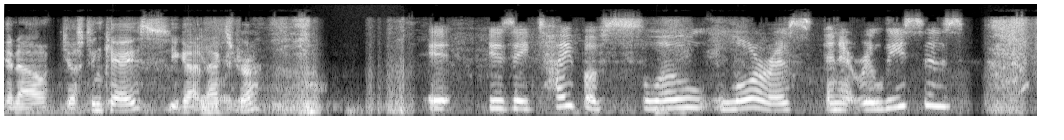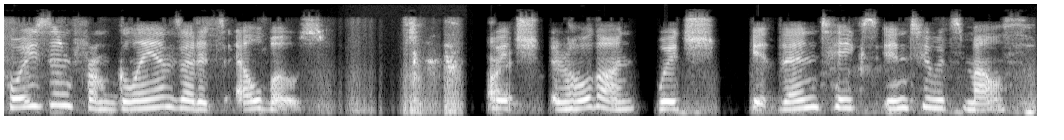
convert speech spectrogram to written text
You know, just in case you got an extra. It is a type of slow loris and it releases poison from glands at its elbows. All right. which, and hold on, which it then takes into its mouth.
